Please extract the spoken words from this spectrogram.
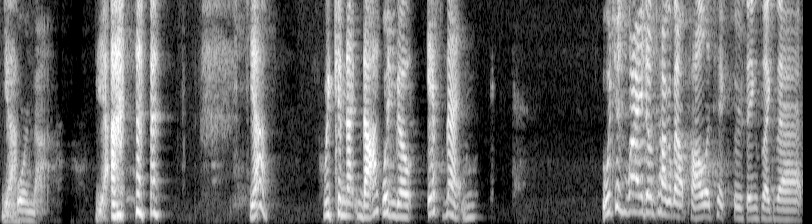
yeah, or not. Yeah, yeah. We connect dots and go if then which is why I don't talk about politics or things like that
